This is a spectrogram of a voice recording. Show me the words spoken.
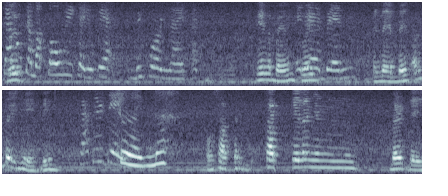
Tama tama, pauwi kayo kaya before night at Kailan ba yun? 12? 11, 11? Ano ba 11? Saturday. Arrive na. O Saturday? Sat kailan yung birthday?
